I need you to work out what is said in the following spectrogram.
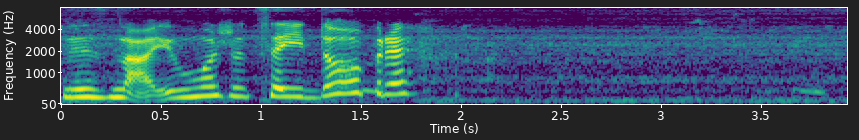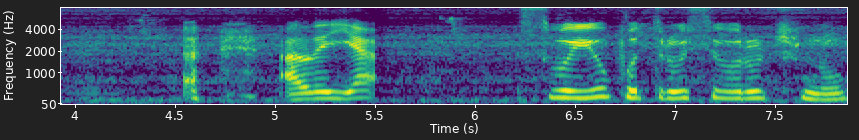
Не знаю, може це і добре. Але я свою потрусю вручну.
